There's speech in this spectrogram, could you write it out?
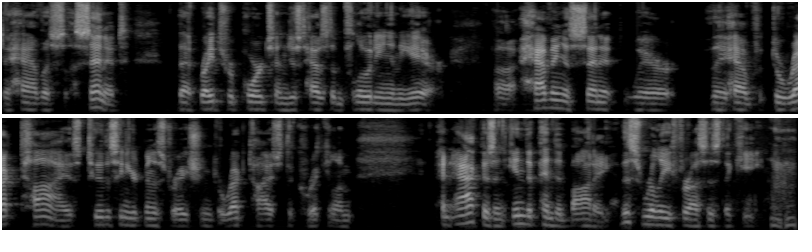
to have a, a, Senate that writes reports and just has them floating in the air. Uh, having a Senate where they have direct ties to the senior administration, direct ties to the curriculum, and act as an independent body. This really, for us, is the key. Mm-hmm.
